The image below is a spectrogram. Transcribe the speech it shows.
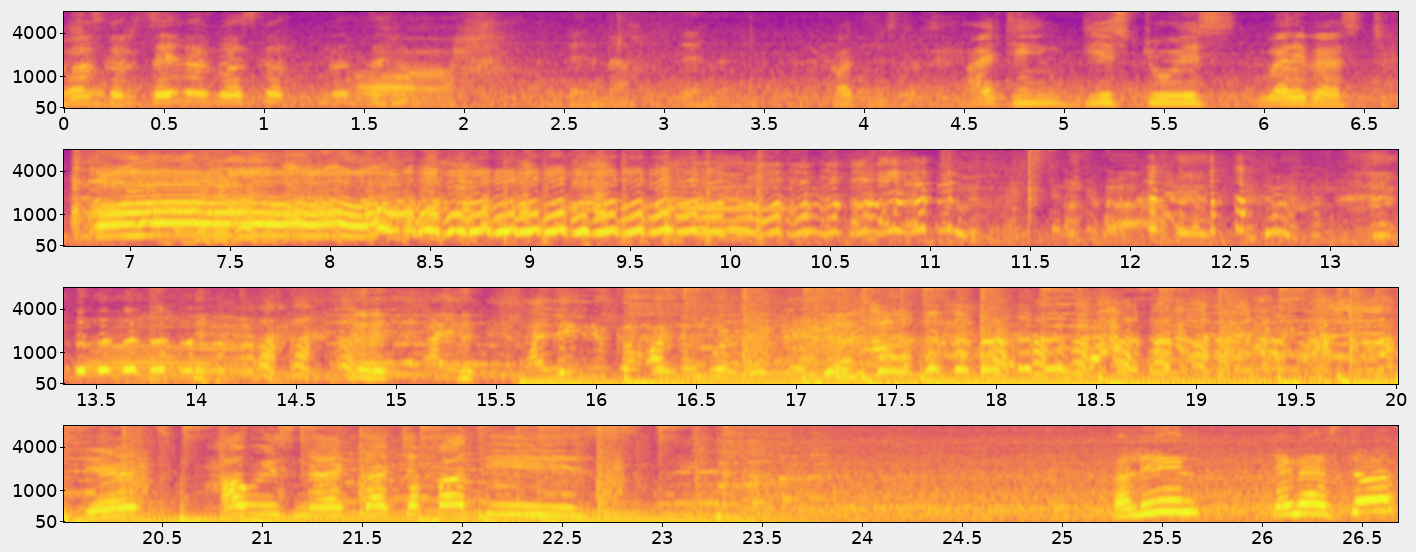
Goskar, say no, Uh, but I think these two is very best. Khalil, you go on the wood. Yes. How is the chapatis? Khalil, can I stop?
